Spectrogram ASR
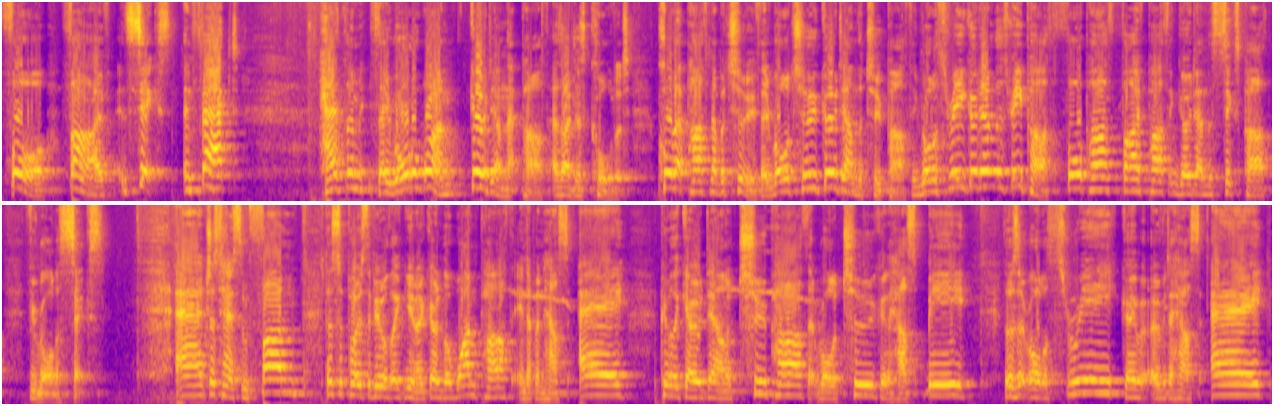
four, five, and six. In fact, have them, if they roll a one, go down that path, as I just called it. Call that path number two. If they roll a two, go down the two path. If you roll a three, go down the three path. Four path, five path, and go down the six path if you roll a six. And just have some fun. Let's suppose the people that you know go to the one path end up in house A. People that go down a two path that roll a two go to house B. Those that roll a three go over to house A.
